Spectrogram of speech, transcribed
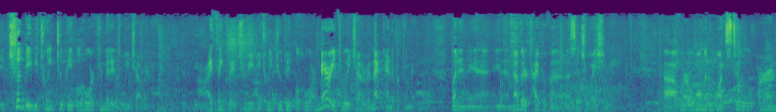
it should be between two people who are committed to each other. Uh, I think that it should be between two people who are married to each other and that kind of a commitment. But in, in, in another type of a, a situation uh, where a woman wants to earn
